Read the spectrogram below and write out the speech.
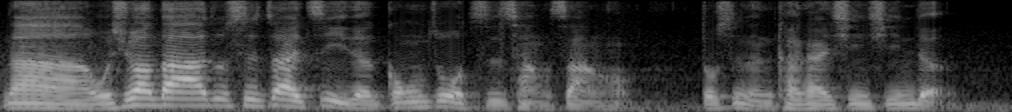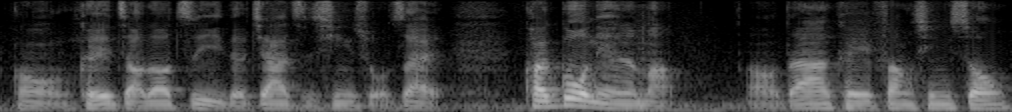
那我希望大家都是在自己的工作职场上，哦，都是能开开心心的，哦，可以找到自己的价值性所在。快过年了嘛，哦，大家可以放轻松，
